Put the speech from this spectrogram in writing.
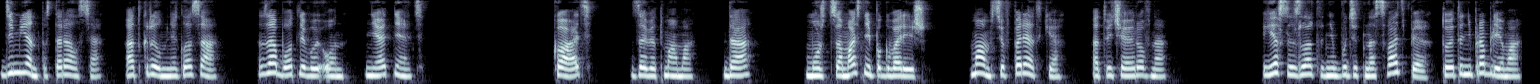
Демьян постарался, открыл мне глаза, Заботливый он, не отнять. «Кать!» — зовет мама. «Да?» «Может, сама с ней поговоришь?» «Мам, все в порядке», — отвечаю ровно. «Если Злата не будет на свадьбе, то это не проблема».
